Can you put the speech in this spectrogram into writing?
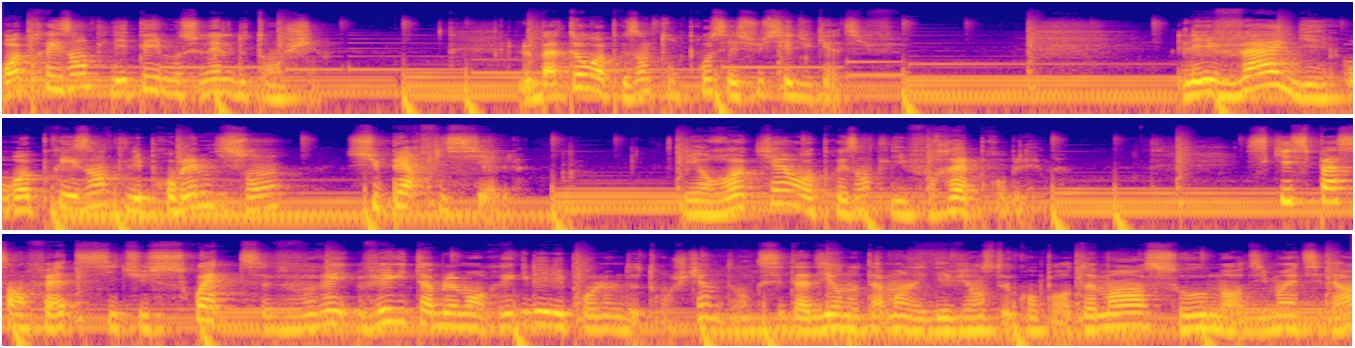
représente l'état émotionnel de ton chien. Le bateau représente ton processus éducatif. Les vagues représentent les problèmes qui sont superficiels les requins représentent les vrais problèmes. Ce qui se passe en fait, si tu souhaites véritablement régler les problèmes de ton chien, donc c'est-à-dire notamment les déviances de comportement, sauts, mordiments, etc.,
